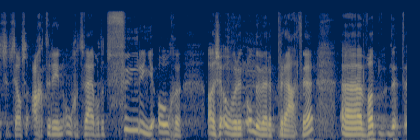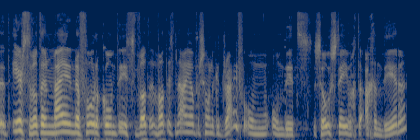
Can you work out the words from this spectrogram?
zelfs achterin ongetwijfeld, het vuur in je ogen als je over het onderwerp praat. Hè? Uh, wat, het, eerste wat er mij naar voren komt is, wat, wat is nou jouw persoonlijke drive om, om dit zo stevig te agenderen?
